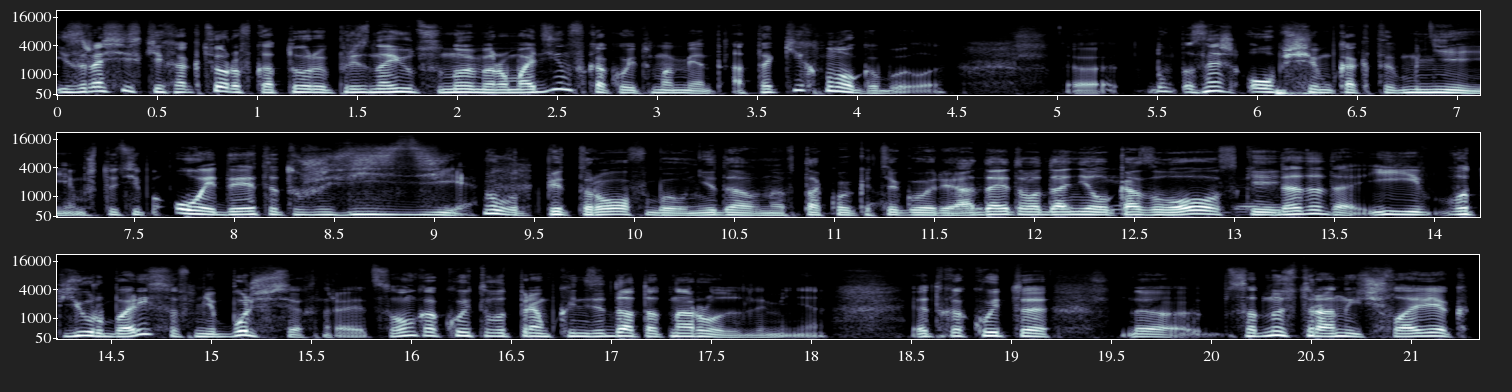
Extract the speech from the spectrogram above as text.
Из российских актеров, которые признаются номером один в какой-то момент, а таких много было. Э, Ну, знаешь, общим как-то мнением, что типа, ой, да этот уже везде. Ну вот Петров был недавно в такой категории, а до этого Данил Козловский. Да-да-да. И вот Юра Борисов Борисов мне больше всех нравится. Он какой-то вот прям кандидат от народа для меня. Это какой-то, э, с одной стороны, человек,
